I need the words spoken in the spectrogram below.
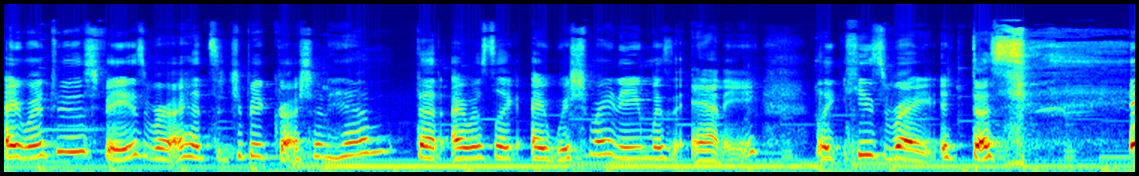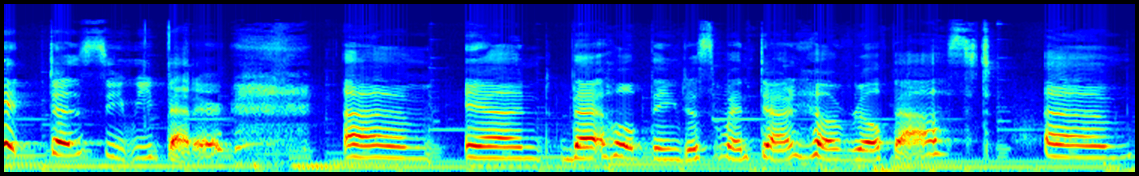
I went through this phase where I had such a big crush on him that I was like, I wish my name was Annie. Like, he's right. It does. it does suit me better. Um, and that whole thing just went downhill real fast. Um,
